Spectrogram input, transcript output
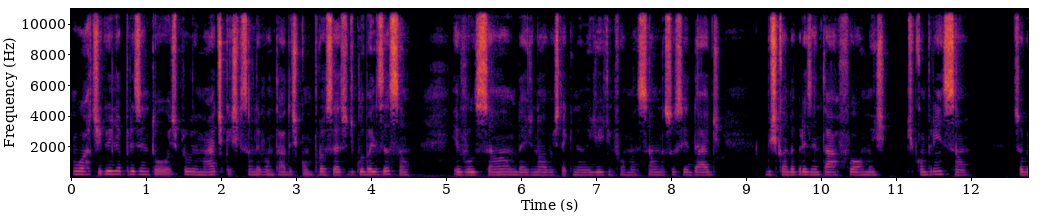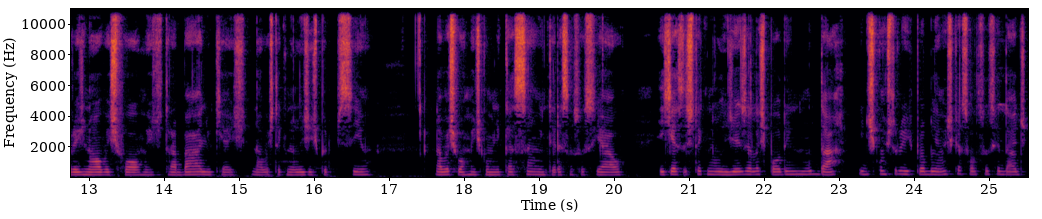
o artigo ele apresentou as problemáticas que são levantadas com o processo de globalização, evolução das novas tecnologias de informação na sociedade buscando apresentar formas de compreensão sobre as novas formas de trabalho que as novas tecnologias propiciam, novas formas de comunicação, interação social, e que essas tecnologias elas podem mudar e desconstruir problemas que assolam a sociedade,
